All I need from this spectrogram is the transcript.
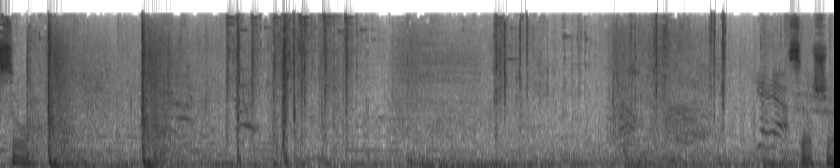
So. Sehr schön.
